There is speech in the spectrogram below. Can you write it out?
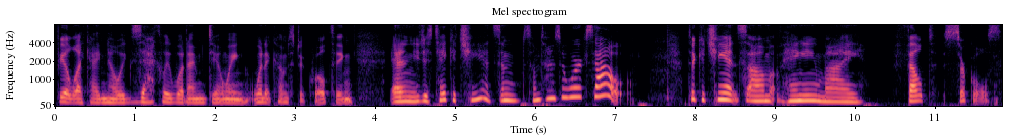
feel like I know exactly what I'm doing when it comes to quilting. And you just take a chance and sometimes it works out. Took a chance um, of hanging my felt circles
